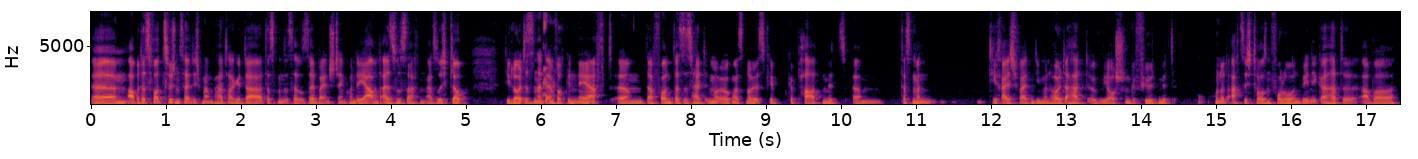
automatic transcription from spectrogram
Ähm, aber das war zwischenzeitlich mal ein paar Tage da, dass man das halt auch selber einstellen konnte. Ja, und all so Sachen. Also ich glaube, die Leute sind halt einfach genervt ähm, davon, dass es halt immer irgendwas Neues gibt, gepaart mit, ähm, dass man die Reichweiten, die man heute hat, irgendwie auch schon gefühlt mit 180.000 Followern weniger hatte, aber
